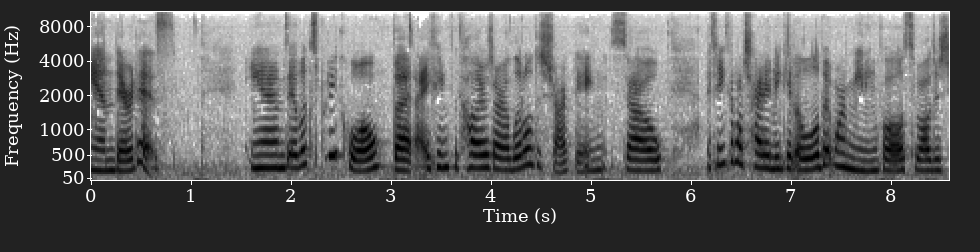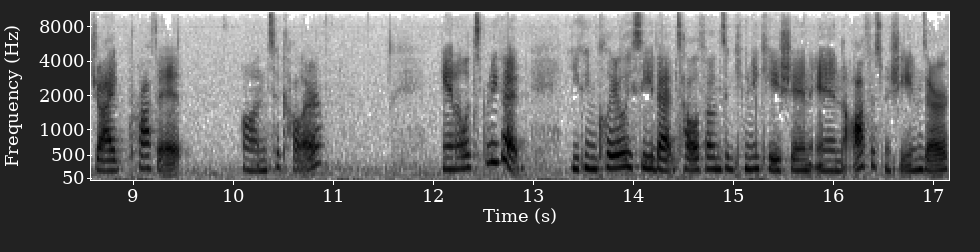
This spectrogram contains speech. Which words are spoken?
And there it is. And it looks pretty cool, but I think the colors are a little distracting. So I think I'll try to make it a little bit more meaningful, so I'll just drag profit onto color, and it looks pretty good. You can clearly see that telephones and communication and office machines are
